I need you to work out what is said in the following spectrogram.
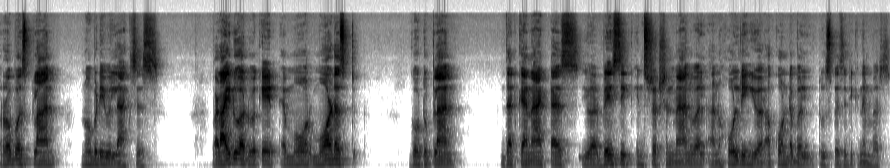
robust plan nobody will access. But I do advocate a more modest go to plan that can act as your basic instruction manual and holding you accountable to specific numbers.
